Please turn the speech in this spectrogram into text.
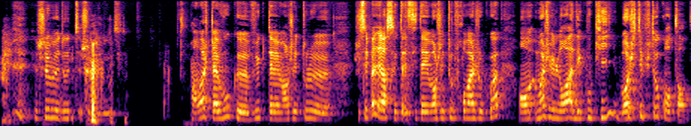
Je me doute, je me doute. Alors moi, je t'avoue que vu que tu avais mangé tout le. Je sais pas d'ailleurs si tu avais mangé tout le fromage ou quoi. en- Moi, j'ai eu le droit à des cookies. Bon, j'étais plutôt contente.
